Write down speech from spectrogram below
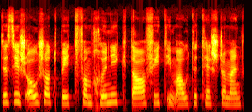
Das ist auch schon die Bitte vom König David im Alten Testament.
